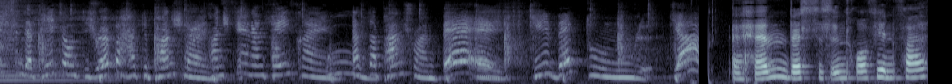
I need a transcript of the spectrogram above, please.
ich bin der Peter und ich rappe hatte Punchline. Punch dir in dein Face rein. Das ist der Punchline. Bäh, ey. Geh weg, du Nudel. Ja. Ahem, bestes Intro auf jeden Fall.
